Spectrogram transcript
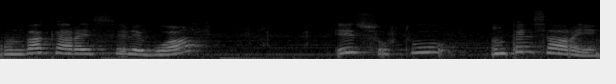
On va caresser les bois et surtout, on pense à rien.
